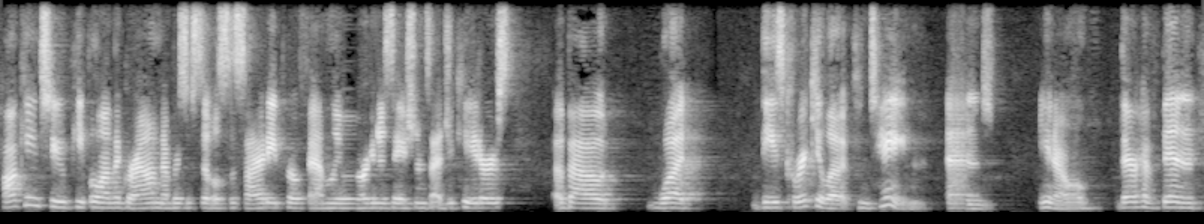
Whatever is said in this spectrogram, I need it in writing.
talking to people on the ground, members of civil society, pro family organizations, educators about what these curricula contain. And, you know, there have been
